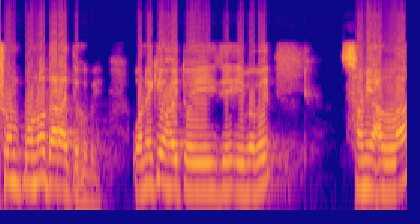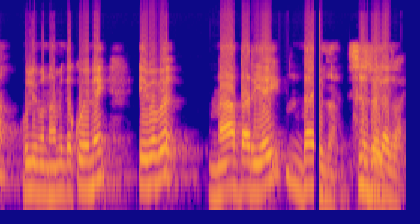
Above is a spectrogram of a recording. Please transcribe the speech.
সম্পূর্ণ দাঁড়াইতে হবে। অনেকে হয়তো এই যে এইভাবে সামি আল্লাহ হুলিমান হামিদা কই নাই এইভাবে না দাঁড়িয়েই দাঁড়িয়ে যায় যায়।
